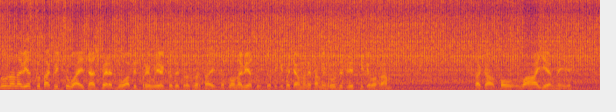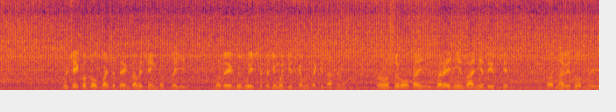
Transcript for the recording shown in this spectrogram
Ну на навіску так відчувається, аж перед бува підпригує, якщо десь розвертається. То навісу все-таки. Хоча в мене там і грузи 200 кг. Така, пол- вага є в неї. Ну ще й коток, бачите, як далеченько стоїть. Може якби ближче, тоді модісками закидатиме. Ну, широка, і передні, і задні диски одна від одної.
